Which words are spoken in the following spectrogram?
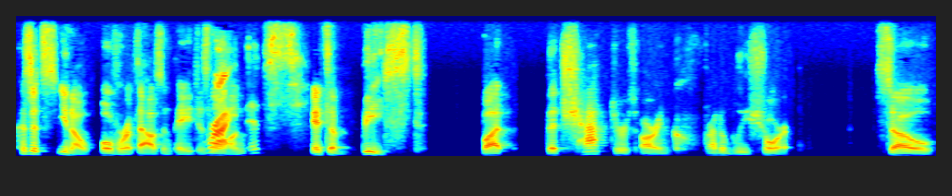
because it's, you know, over a thousand pages right. long. It's It's a beast, but the chapters are incredibly short. So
